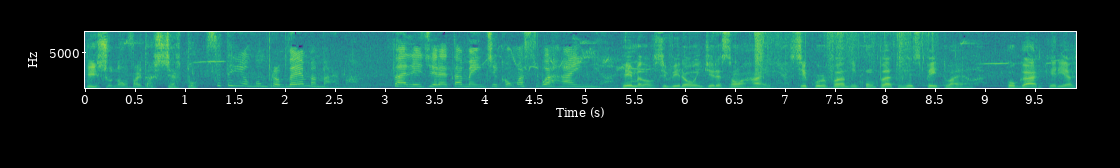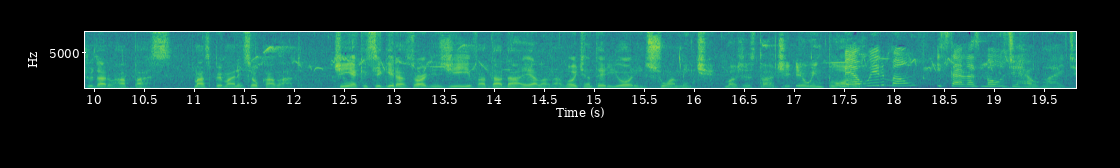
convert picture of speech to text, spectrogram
isso não vai dar certo. Você tem algum problema, Mago? Fale diretamente com a sua rainha. Himmler se virou em direção à rainha, se curvando em completo respeito a ela. Ugar queria ajudar o rapaz, mas permaneceu calado. Tinha que seguir as ordens de Iva dada a ela na noite anterior em sua mente. Majestade, eu imploro. Meu irmão está nas mãos de Hellglide.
